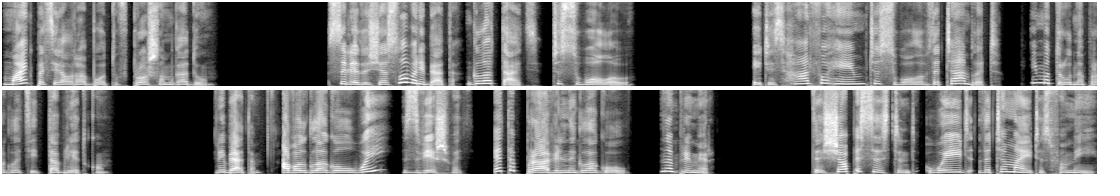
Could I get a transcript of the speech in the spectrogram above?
Майк потерял работу в прошлом году. Следующее слово, ребята, глотать, to swallow. It is hard for him to swallow the tablet. Ему трудно проглотить таблетку. Ребята, а вот глагол weigh – взвешивать – это правильный глагол. Например, The shop assistant weighed the tomatoes for me.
